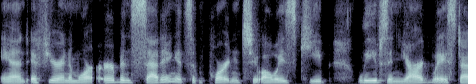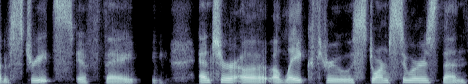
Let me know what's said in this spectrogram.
And if you're in a more urban setting, it's important to always keep leaves and yard waste out of streets. If they enter a, a lake through storm sewers, then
